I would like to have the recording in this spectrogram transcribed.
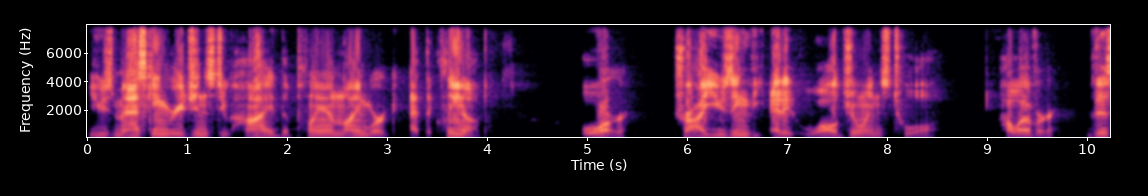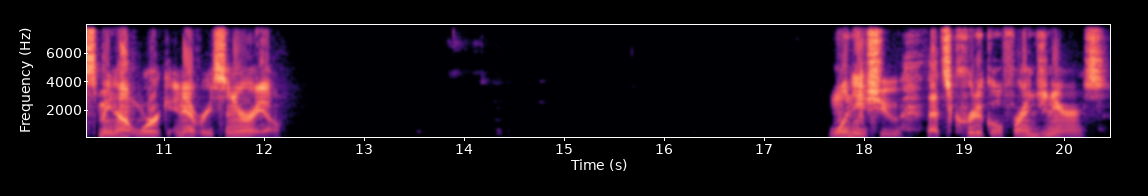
Use masking regions to hide the plan line work at the cleanup, or Try using the Edit Wall Joins tool. However, this may not work in every scenario. One issue that's critical for engineers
